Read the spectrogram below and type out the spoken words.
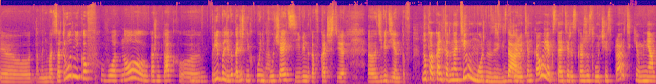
э, там, нанимать сотрудников, вот, но, скажем так, угу. прибыли вы, конечно, никакую не да. получаете именно как в качестве э, дивидендов. Ну, как альтернативу можно зарегистрировать да. НКО. Я, кстати, расскажу случай из практики. У меня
